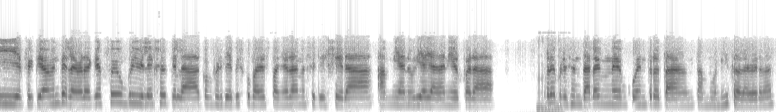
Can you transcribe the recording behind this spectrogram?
Y efectivamente, la verdad que fue un privilegio que la Conferencia Episcopal Española nos eligiera a mí, a Nuria y a Daniel para representar en un encuentro tan, tan bonito, la verdad.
